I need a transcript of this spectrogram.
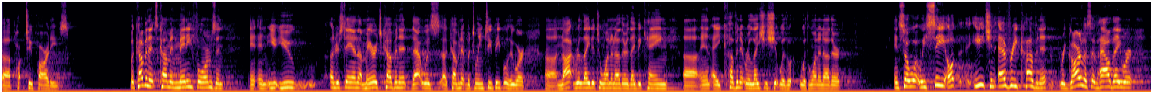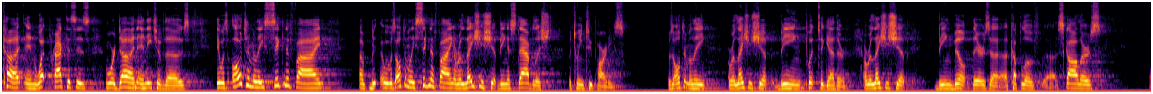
uh, two parties. But covenants come in many forms, and and, and you, you, understand a marriage covenant, that was a covenant between two people who were uh, not related to one another. They became uh, in a covenant relationship with, with one another. And so, what we see, each and every covenant, regardless of how they were cut and what practices were done in each of those, it was ultimately signified. Uh, it was ultimately signifying a relationship being established between two parties. It was ultimately a relationship being put together, a relationship being built. There's a, a couple of uh, scholars,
